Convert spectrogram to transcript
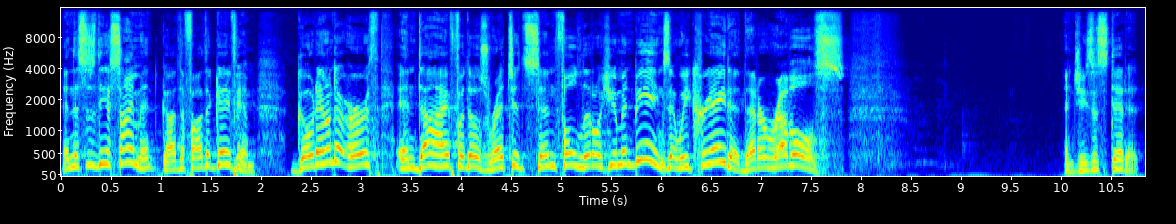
And this is the assignment God the Father gave him go down to earth and die for those wretched, sinful little human beings that we created that are rebels. And Jesus did it.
